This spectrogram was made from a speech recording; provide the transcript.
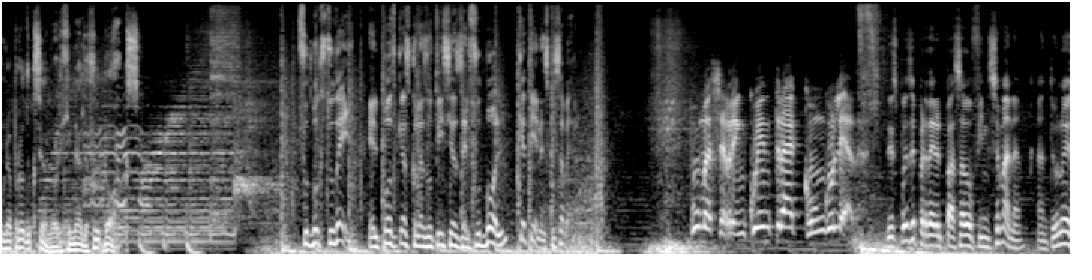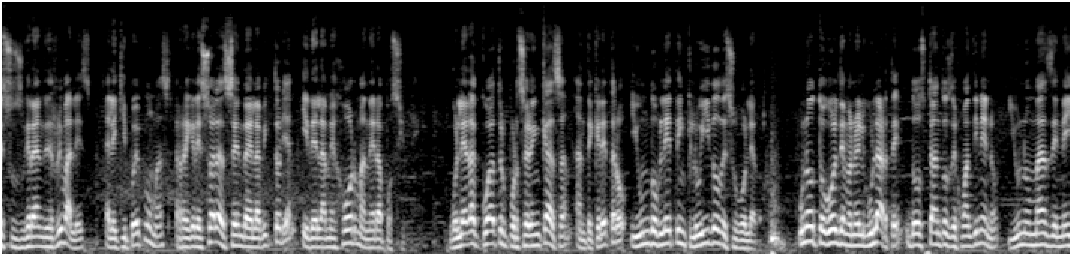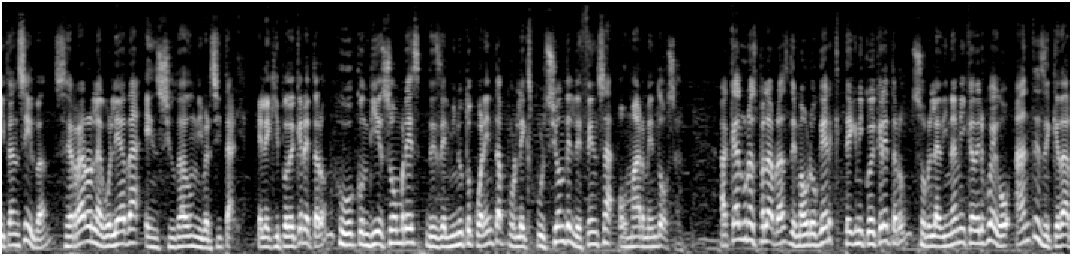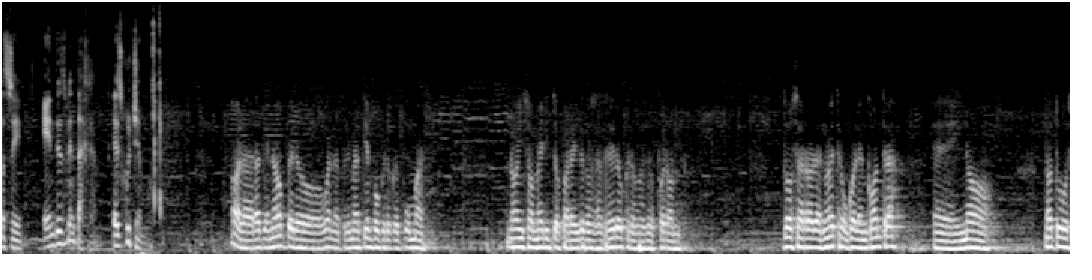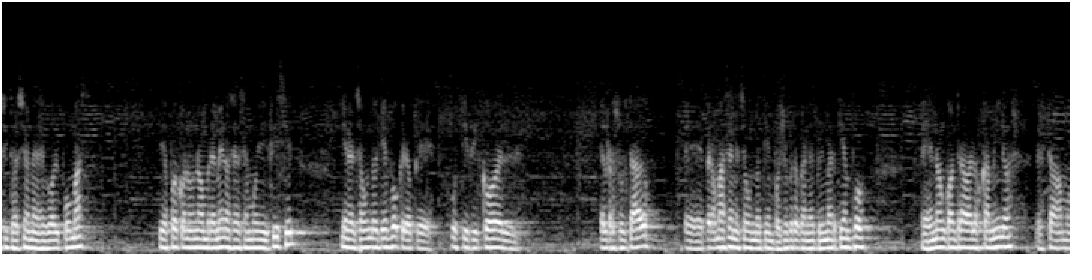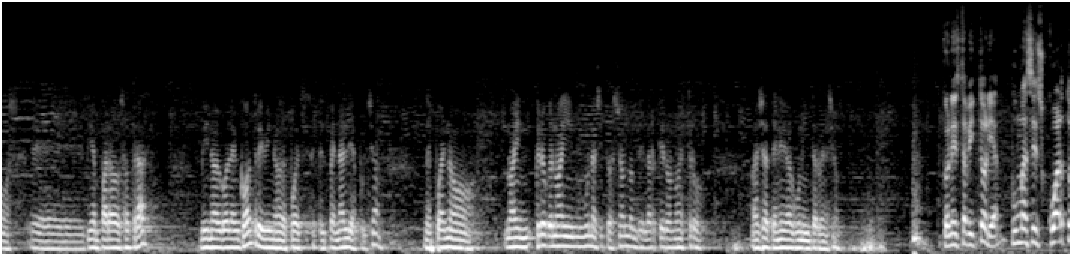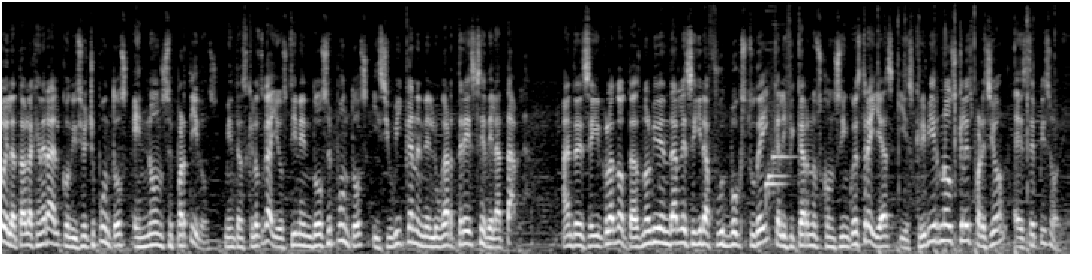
una producción original de Footbox. Footbox Today, el podcast con las noticias del fútbol que tienes que saber. Pumas se reencuentra con goleada. Después de perder el pasado fin de semana ante uno de sus grandes rivales, el equipo de Pumas regresó a la senda de la victoria y de la mejor manera posible. Goleada 4 por 0 en casa ante Querétaro y un doblete incluido de su goleador. Un autogol de Manuel Gularte, dos tantos de Juan Dineno y uno más de Nathan Silva cerraron la goleada en Ciudad Universitaria. El equipo de Querétaro jugó con 10 hombres desde el minuto 40 por la expulsión del defensa Omar Mendoza. Acá algunas palabras de Mauro Gerg, técnico de Querétaro, sobre la dinámica del juego antes de quedarse en desventaja. Escuchemos. No, la verdad que no, pero bueno, el primer tiempo creo que Pumas no hizo mérito para ir 2 a 0, creo que fueron dos errores nuestros, un gol en contra eh, y no, no tuvo situaciones de gol Pumas. Y después con un hombre menos se hace muy difícil. Y en el segundo tiempo creo que justificó el, el resultado, eh, pero más en el segundo tiempo. Yo creo que en el primer tiempo eh, no encontraba los caminos, estábamos bien parados atrás. Vino el gol en contra y vino después el penal y expulsión. Después no, no hay, creo que no hay ninguna situación donde el arquero nuestro haya tenido alguna intervención. Con esta victoria, Pumas es cuarto de la tabla general con 18 puntos en 11 partidos, mientras que los Gallos tienen 12 puntos y se ubican en el lugar 13 de la tabla. Antes de seguir con las notas, no olviden darle seguir a Footbox Today, calificarnos con 5 estrellas y escribirnos qué les pareció este episodio.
